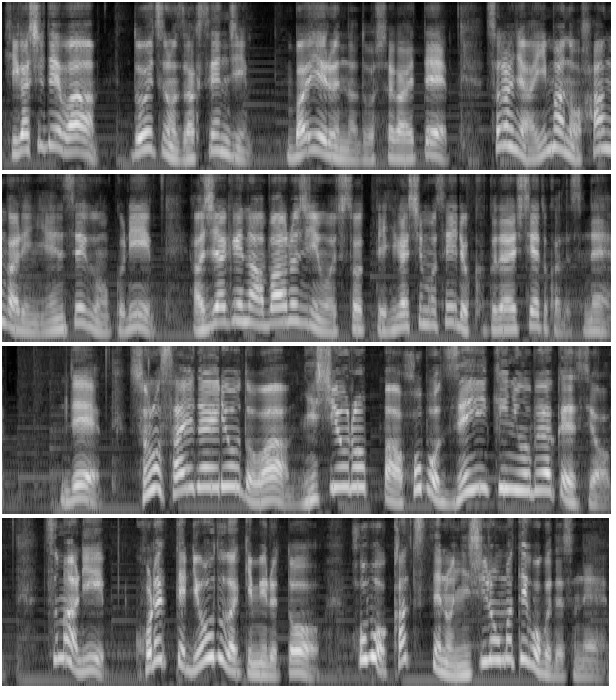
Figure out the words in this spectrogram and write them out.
東ではドイツのザクセン人、バイエルンなどを従えて、さらには今のハンガリーに遠征軍を送り、アジア系のアバール人を打ち取って東も勢力拡大してとかですね。で、その最大領土は西ヨーロッパほぼ全域に及ぶわけですよ。つまり、これって領土だけ見ると、ほぼかつての西ローマ帝国ですね。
